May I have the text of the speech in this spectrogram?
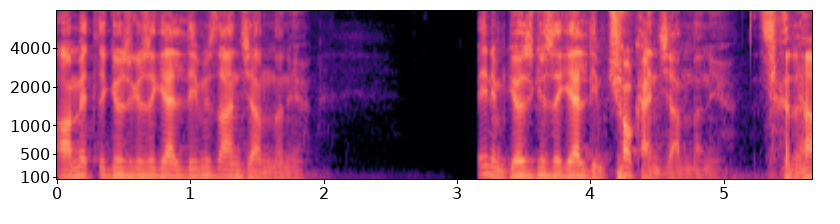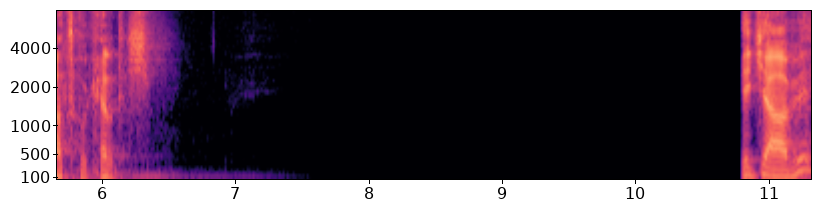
Ahmet'le göz göze geldiğimiz an canlanıyor. Benim göz göze geldiğim çok an canlanıyor. Sen rahat ol kardeşim. Peki abi.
